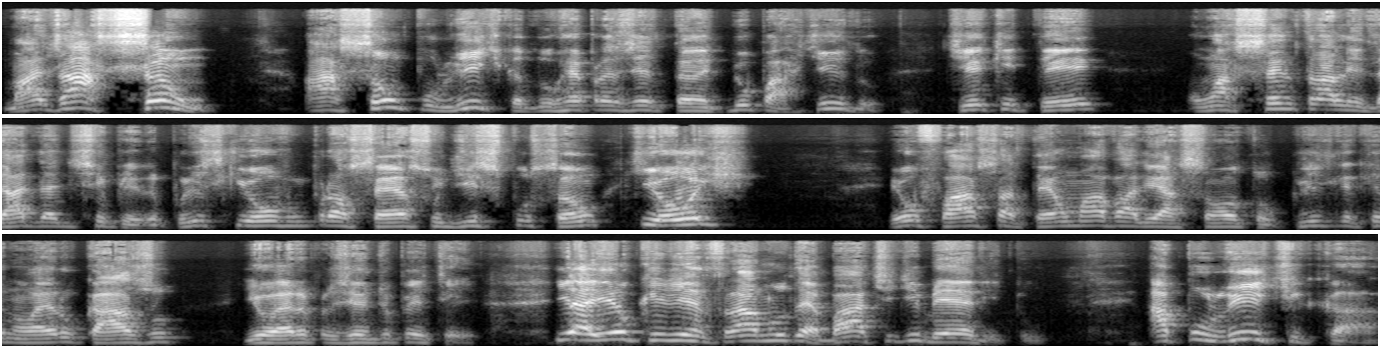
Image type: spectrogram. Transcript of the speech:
mas a ação, a ação política do representante do partido tinha que ter uma centralidade da disciplina. Por isso que houve um processo de expulsão que hoje eu faço até uma avaliação autocrítica que não era o caso e eu era presidente do PT. E aí eu queria entrar no debate de mérito. A política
